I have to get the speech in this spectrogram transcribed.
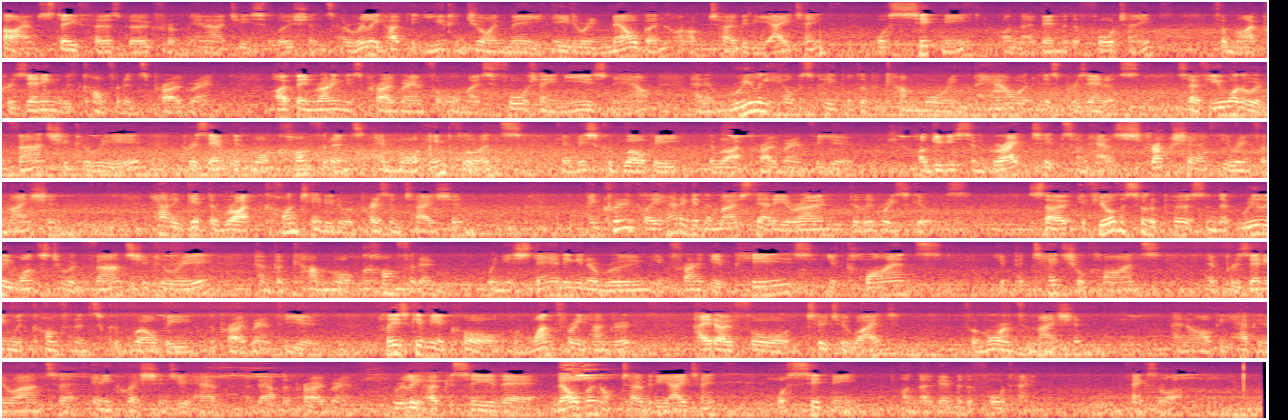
Hi, I'm Steve Herzberg from NRG Solutions. I really hope that you can join me either in Melbourne on October the 18th or Sydney on November the 14th for my Presenting with Confidence program. I've been running this program for almost 14 years now and it really helps people to become more empowered as presenters. So if you want to advance your career, present with more confidence and more influence, then this could well be the right program for you. I'll give you some great tips on how to structure your information, how to get the right content into a presentation, and critically, how to get the most out of your own delivery skills. So, if you're the sort of person that really wants to advance your career and become more confident when you're standing in a room in front of your peers, your clients, your potential clients, then presenting with confidence could well be the program for you. Please give me a call on 1300 804 228 for more information happy to answer any questions you have about the program. Really hope to see you there. Melbourne, October the 18th, or Sydney on November the 14th. Thanks a lot.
